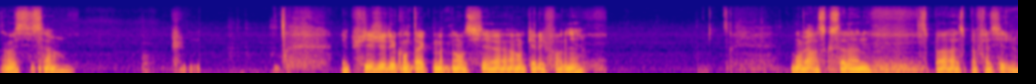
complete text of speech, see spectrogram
investisseurs. Et puis j'ai des contacts maintenant aussi euh, en Californie. On verra ce que ça donne. C'est pas, pas facile.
